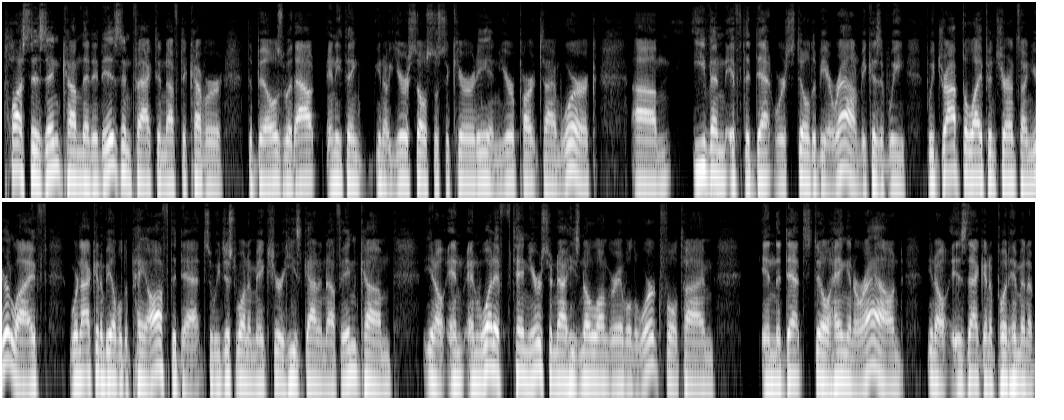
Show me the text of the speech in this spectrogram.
plus his income that it is in fact enough to cover the bills without anything you know your social security and your part-time work um, even if the debt were still to be around because if we if we drop the life insurance on your life we're not going to be able to pay off the debt. So we just want to make sure he's got enough income you know and and what if 10 years from now he's no longer able to work full time in the debt still hanging around, you know, is that going to put him in a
